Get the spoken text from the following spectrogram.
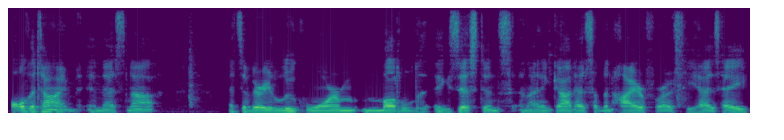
all the time, and that's not that's a very lukewarm, muddled existence. And I think God has something higher for us. He has, hey,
